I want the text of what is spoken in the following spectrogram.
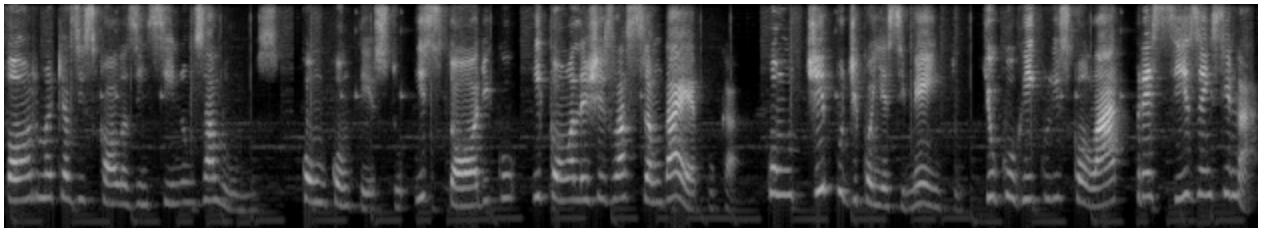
forma que as escolas ensinam os alunos, com o contexto histórico e com a legislação da época com o tipo de conhecimento que o currículo escolar precisa ensinar.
